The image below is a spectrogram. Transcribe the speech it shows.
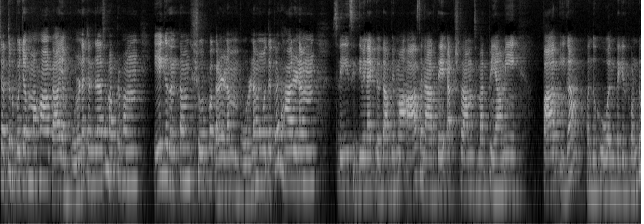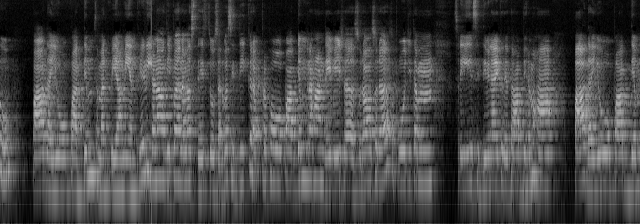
ಚತುರ್ಭುಜಂ ಮಹಾಕಾಯಂ ಪೂರ್ಣಚಂದ್ರ ಸಮಪ್ರಭಂ. ಏಕದಂತಂ ಶೂರ್ಪಕರ್ಣಂ ಪೂರ್ಣಮೋದಕಧಾರಿಣಂ ಶ್ರೀ ಸಿದ್ಧಿವಿನಾಯಕ ದೇವತಾಭ್ಯಮ ಆಸನಾರ್ಥೆ ಅಕ್ಷತಾಂ ಸಮರ್ಪಯಾಮಿ. ಪಾದ್ ಈಗ ಒಂದು ಹೂವನ್ನು ತೆಗೆದುಕೊಂಡು ಪಾದಯೋ ಪಾದ್ಯಂ ಸಮರ್ಪಯಾಮಿ ಅಂತ ಹೇಳಿ ಗಣಾಧಿಪ ನಮಸ್ತೆಸ್ತು ಸರ್ವಸಿದ್ಧಿಕರ ಪ್ರಭೋ ಪಾದ್ಯಂ ಗ್ರಹಾನ್ ದೇವೇಶ ಸುರಾಸುರ ಸುಪೂಜಿತಂ. ಶ್ರೀ ಸಿದ್ಧಿವಿನಾಯಕ ದೇವತಾಭ್ಯ ನಮಃ. ಪಾದಯೋ ಪಾದ್ಯಂ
